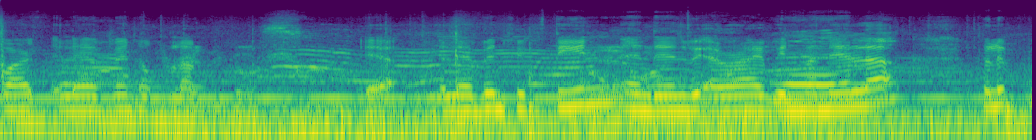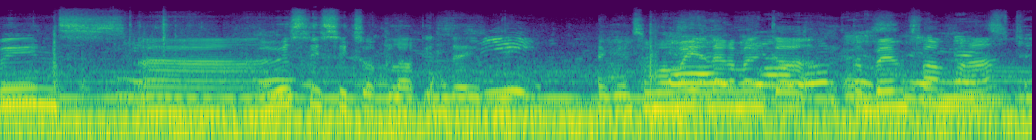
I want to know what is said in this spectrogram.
Part 11 o'clock. Yeah, 11.15 and then we arrive in Manila, Philippines. Uh, we see 6 o'clock in the evening. Again, so mamaya na naman ka, ka Bemfam, ha? To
